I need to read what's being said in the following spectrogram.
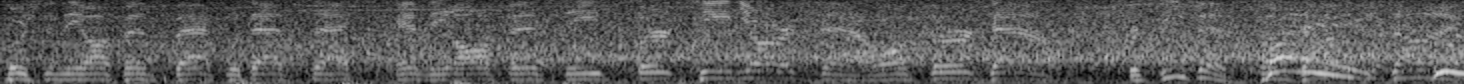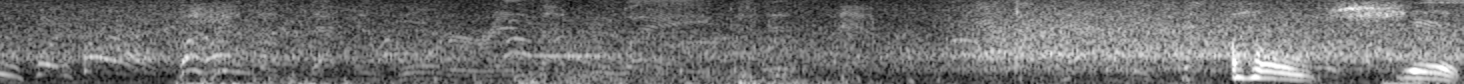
pushing the offense back with that sack, and the offense needs 13 yards now on third down. The defense comes out on the dime. And the second quarter is underway with this snap. Oh, shit.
